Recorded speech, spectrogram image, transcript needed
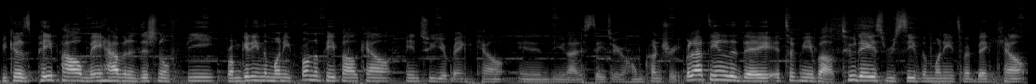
because PayPal may have an additional fee from getting the money from the PayPal account into your bank account in the United States or your home country. But at the end of the day, it took me about two days to receive the money into my bank account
